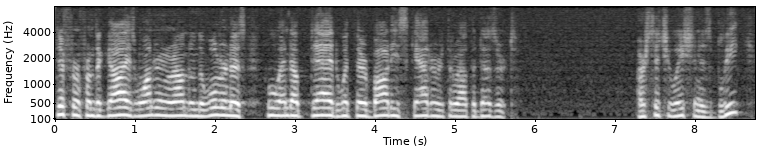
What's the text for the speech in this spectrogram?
different from the guys wandering around in the wilderness who end up dead with their bodies scattered throughout the desert. Our situation is bleak,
